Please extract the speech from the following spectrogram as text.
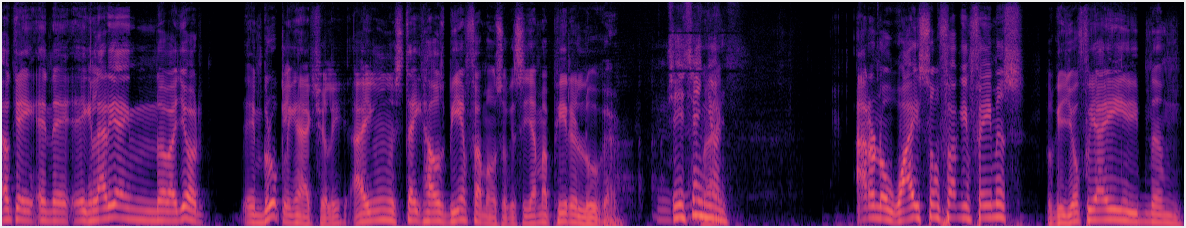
Ok, en, en el área en Nueva York, en Brooklyn, actually, hay un steakhouse bien famoso que se llama Peter Luger. Sí, señor. Right. I don't know why it's so fucking famous. Porque yo fui ahí. um,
